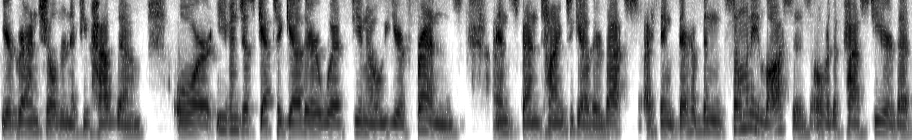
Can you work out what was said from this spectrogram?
your grandchildren if you have them, or even just get together with, you know, your friends and spend time together. That's, I think, there have been so many losses over the past year that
